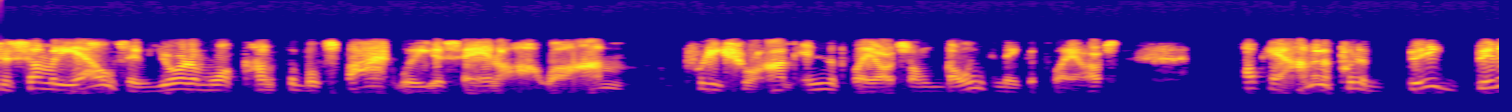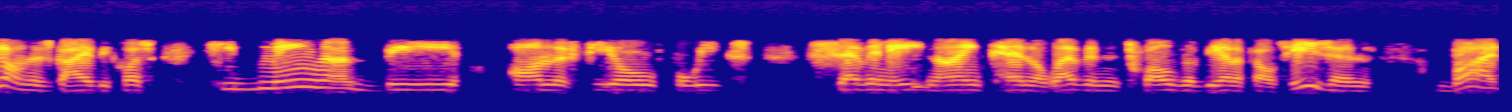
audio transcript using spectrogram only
for somebody else, if you're in a more comfortable spot where you're saying, oh, well, I'm pretty sure I'm in the playoffs, so I'm going to make the playoffs. Okay, I'm going to put a big bid on this guy because he may not be on the field for weeks 7, 8, 9, 10, 11, 12 of the NFL season, but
